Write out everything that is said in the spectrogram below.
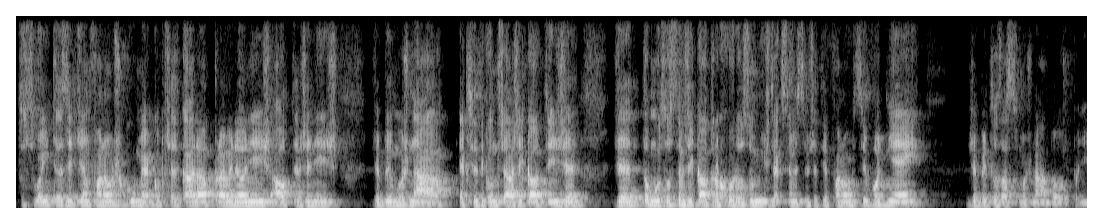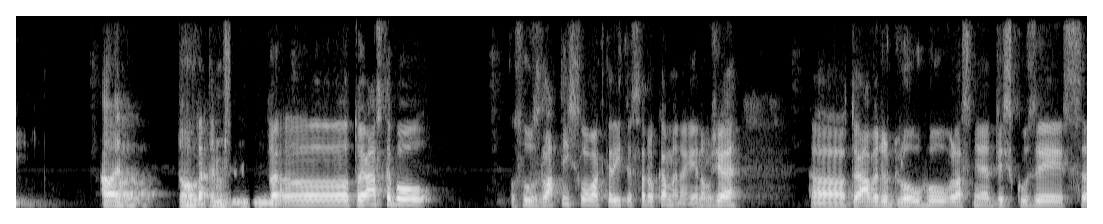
tu svoji tezi těm fanouškům jako předkládal pravidelnější a otevřenější, že by možná, jak si ty třeba říkal ty, že, že tomu, co jsem říkal, trochu rozumíš, tak si myslím, že ty fanoušci od něj, že by to zase možná bylo úplně jiný. Ale to, no to, ten už to, to já s tebou, to jsou zlatý slova, které ty se do kamene, jenomže Uh, to já vedu dlouhou vlastně diskuzi s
